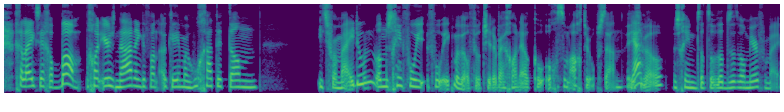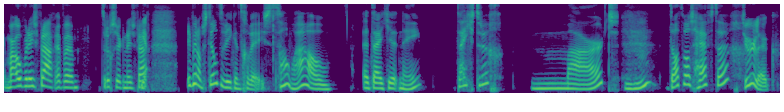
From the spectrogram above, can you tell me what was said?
gelijk zeggen, bam, gewoon eerst nadenken van, oké, maar hoe gaat dit dan iets voor mij doen? Want misschien voel, je, voel ik me wel veel chiller bij gewoon elke ochtend om acht uur opstaan. Weet Ja. je wel? Misschien dat, dat doet dat wel meer voor mij. Maar over deze vraag, even terugsturen naar deze vraag. Ik ben op stilteweekend geweest. Oh, wauw. Een tijdje, nee, tijdje terug. Maart. Mhm. Dat was heftig. Tuurlijk.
